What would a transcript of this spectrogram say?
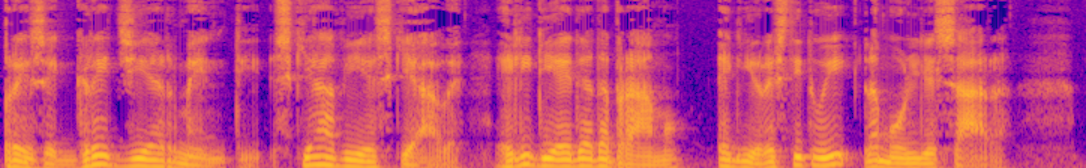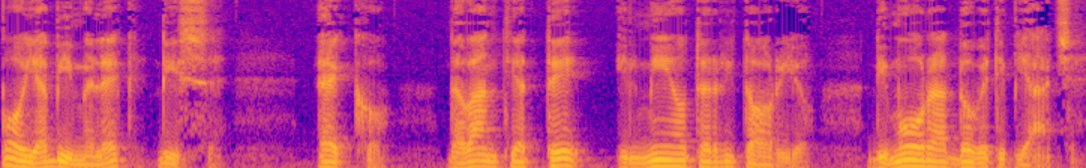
prese greggi e armenti, schiavi e schiave, e li diede ad Abramo e gli restituì la moglie Sara. Poi Abimelech disse: Ecco, davanti a te il mio territorio, dimora dove ti piace.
